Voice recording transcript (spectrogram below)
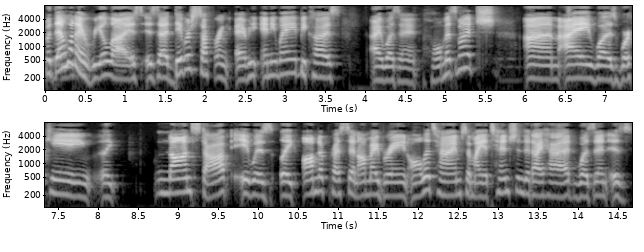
But then what I realized is that they were suffering every anyway because I wasn't home as much. Um, I was working like nonstop. It was like omnipresent on my brain all the time. So my attention that I had wasn't as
